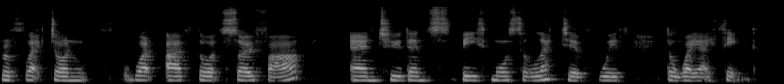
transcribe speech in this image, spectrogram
reflect on what I've thought so far and to then be more selective with the way I think.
